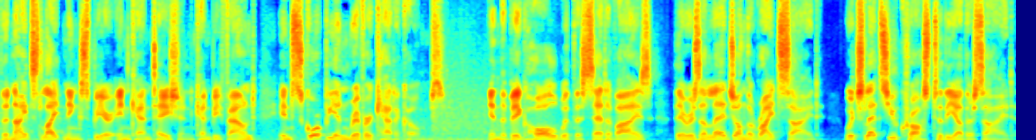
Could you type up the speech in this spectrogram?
The Knight's Lightning Spear incantation can be found in Scorpion River Catacombs. In the big hall with the set of eyes, there is a ledge on the right side, which lets you cross to the other side.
